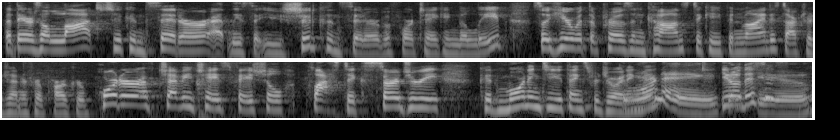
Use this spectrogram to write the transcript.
but there's a lot to consider, at least that you should consider before taking the leap. So here with the pros and cons to keep in mind is Dr. Jennifer Parker Porter of Chevy Chase Facial Plastic Surgery. Good morning to you. Thanks for joining Good morning. me. You know, this you. is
